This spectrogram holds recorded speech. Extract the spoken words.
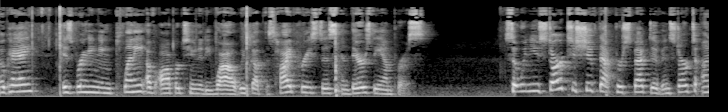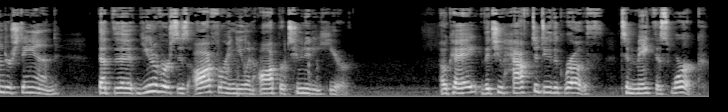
okay, is bringing in plenty of opportunity. Wow, we've got this High Priestess, and there's the Empress. So when you start to shift that perspective and start to understand that the universe is offering you an opportunity here, okay? That you have to do the growth to make this work,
